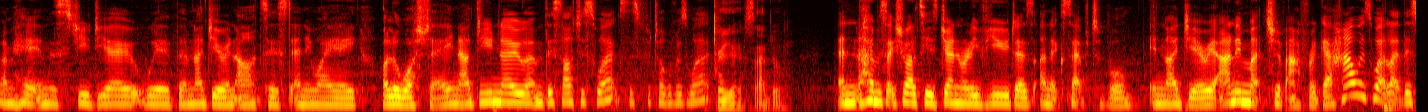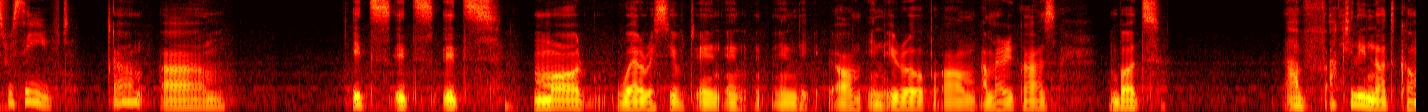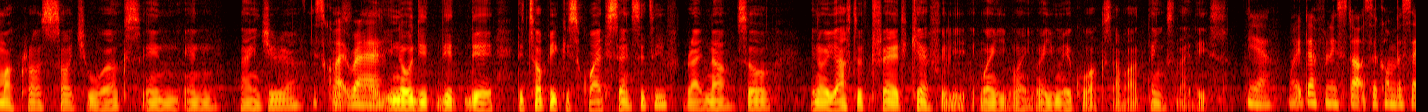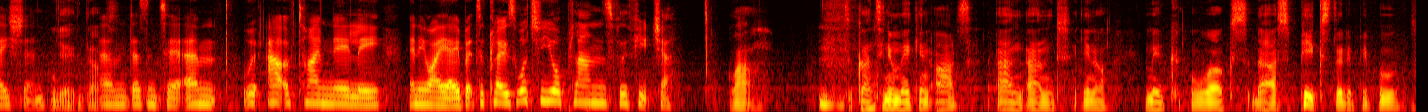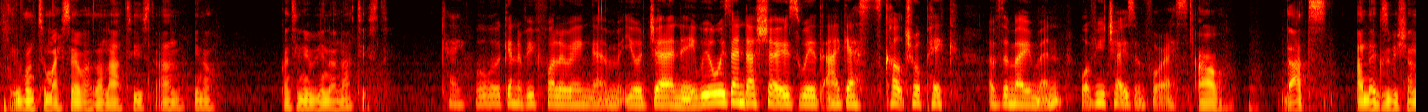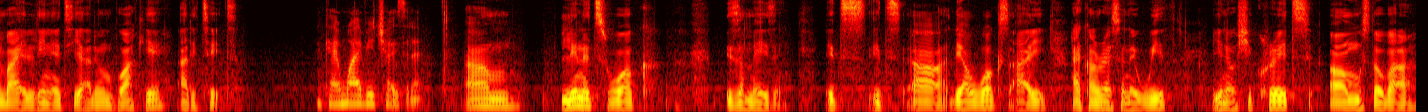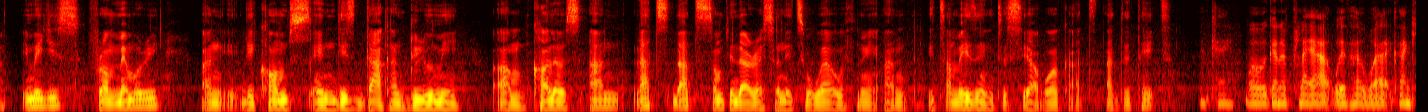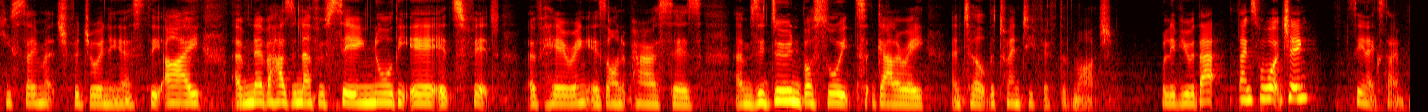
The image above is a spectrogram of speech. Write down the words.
I'm here in the studio with um, Nigerian artist Eniwaye Oluwaseyi. Now, do you know um, this artist's works, this photographer's work? Yes, I do. And homosexuality is generally viewed as unacceptable in Nigeria and in much of Africa. How is work like this received? Um, um, it's it's it's more well received in in in the um, in Europe, um, Americas, but I've actually not come across such works in in Nigeria. It's quite rare. Uh, you know, the, the the the topic is quite sensitive right now, so you know, you have to tread carefully when you, when, when you make works about things like this. Yeah, well, it definitely starts a conversation. Yeah, it does. Um, doesn't it? Um, we're out of time nearly anyway, but to close, what are your plans for the future? Wow. to continue making art and, and, you know, make works that speaks to the people, even to myself as an artist, and, you know, continue being an artist. Okay, well, we're going to be following um, your journey. We always end our shows with our guests' cultural pick of the moment. What have you chosen for us? Oh, that's an exhibition by Lynette Yiadom Boakye at the Tate. Okay, and why have you chosen it? Um, Lynette's work is amazing. It's, it's, uh, there are works I, I can resonate with, you know, she creates um, most of our images from memory, and they comes in this dark and gloomy um, colors, and that's that's something that resonates well with me, and it's amazing to see her work at at the Tate. Okay, well, we're going to play out with her work. Thank you so much for joining us. The eye um, never has enough of seeing, nor the ear its fit of hearing is on at Paris's um, Zidoun Bossuyt Gallery until the 25th of March. We'll leave you with that. Thanks for watching. See you next time.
